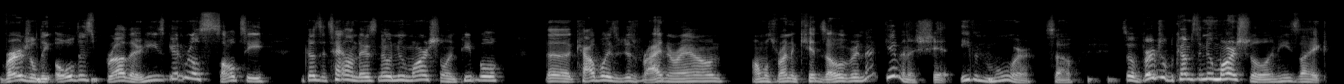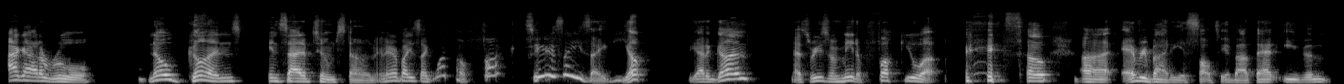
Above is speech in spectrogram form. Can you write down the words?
Virgil, the oldest brother, he's getting real salty because the town there's no new marshal and people, the Cowboys are just riding around, almost running kids over, and not giving a shit even more. So, so Virgil becomes the new marshal and he's like, I got a rule, no guns inside of Tombstone, and everybody's like, what the fuck? Seriously? He's like, yup, you got a gun. That's reason for me to fuck you up. so uh, everybody is salty about that, even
